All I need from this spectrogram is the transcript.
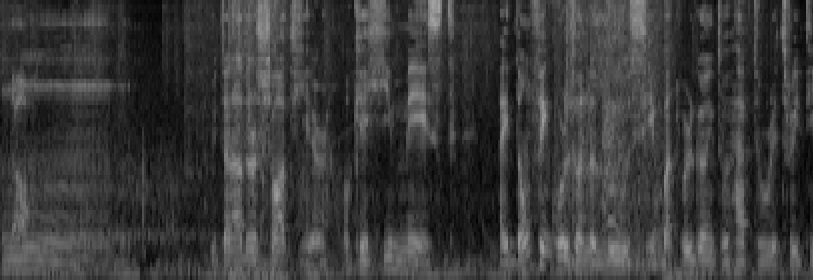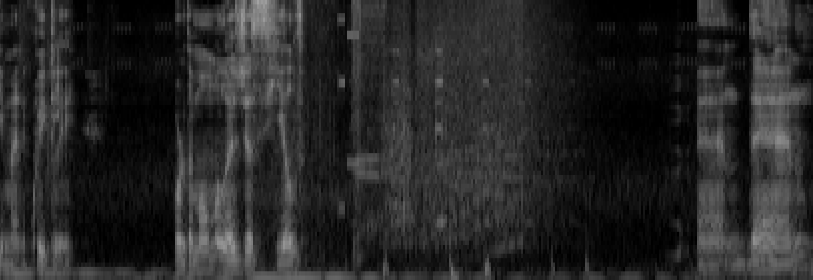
Mm. With another shot here. Okay, he missed. I don't think we're gonna lose him, but we're going to have to retreat him and quickly. For the moment, let's just heal. And then...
